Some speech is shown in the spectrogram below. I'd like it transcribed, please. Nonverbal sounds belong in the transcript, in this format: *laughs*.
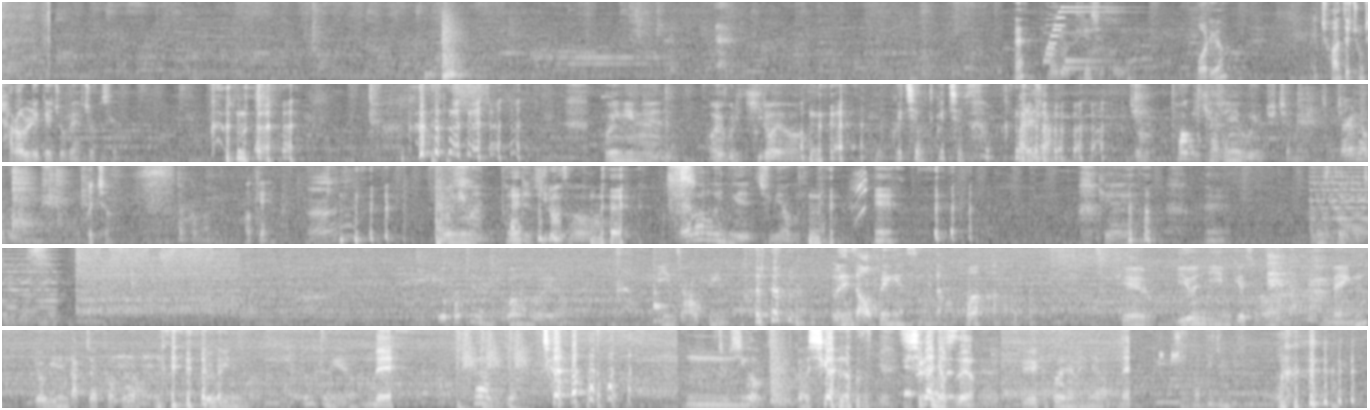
에? 머리 어떻게 하실 거예요? 머리요? 저한테 좀 잘 어울리게 좀 해줘보세요. *laughs* *laughs* 고객님은 얼굴이 길어요. 그리고 *laughs* 끝이 없, 끝이 없어. 말상. *laughs* 좀 턱이 갸름해 보이면 좋잖아요. 좀 짧아 보이면. 그쵸. 잠깐만. 오케이. 고객님은 턱이 길어서 *laughs* 짧아 보이는 게 중요하거든요. 예. 이렇게 네. 이런 스타일 같은데? 이거 커트는 누가 한 거예요? 린 자오핑? 은인사 *laughs* 아웃뱅이었습니다. 그 *laughs* 미호님께서 네. 여기는 납작하고요. *laughs* 여기는 뚱뚱해요. 네. 최악이죠. 음. 저 시간 없으니까. 어, 시간 없 시간이 없어요. 네, 왜 급하냐면요. 네. 지금 파티 준비 중이에요.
